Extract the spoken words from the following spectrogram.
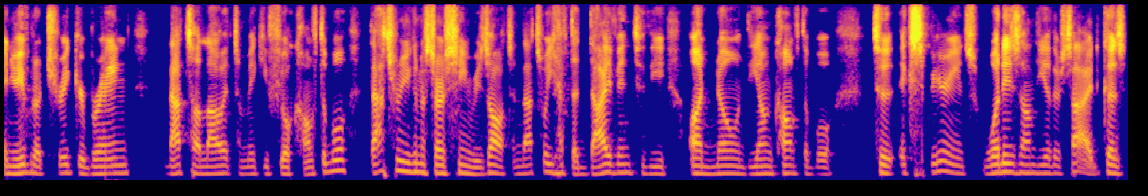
and you're able to trick your brain not to allow it to make you feel comfortable, that's where you're going to start seeing results. And that's why you have to dive into the unknown, the uncomfortable to experience what is on the other side because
